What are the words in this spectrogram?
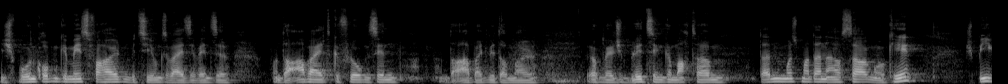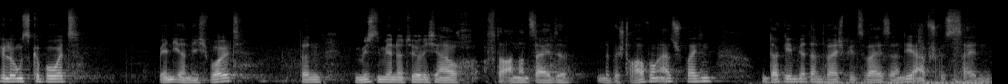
nicht wohngruppengemäß verhalten, beziehungsweise wenn sie von der Arbeit geflogen sind, von der Arbeit wieder mal irgendwelchen Blödsinn gemacht haben. Dann muss man dann auch sagen, okay, Spiegelungsgebot, wenn ihr nicht wollt, dann müssen wir natürlich auch auf der anderen Seite eine Bestrafung aussprechen. Und da gehen wir dann beispielsweise an die Aufschlusszeiten.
